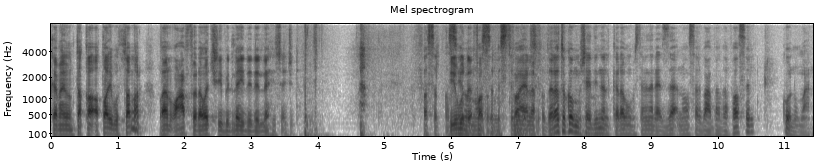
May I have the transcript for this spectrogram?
كما ينتقى أطيب الثمر وأن أعفر وجهي بالليل لله ساجدا فاصل قصير اتفضل. الاستماع سيدي. فضيلتكم مشاهدينا الكرام ومستمعينا الأعزاء نواصل بعد هذا الفاصل كونوا معنا.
